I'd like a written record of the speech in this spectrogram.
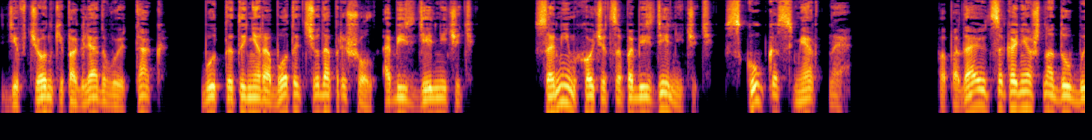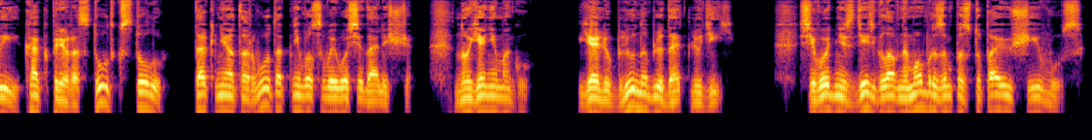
Девчонки поглядывают так, будто ты не работать сюда пришел, а бездельничать. Самим хочется побездельничать, скука смертная. Попадаются, конечно, дубы, как прирастут к стулу, так не оторвут от него своего седалища. Но я не могу. Я люблю наблюдать людей. Сегодня здесь главным образом поступающие ВУЗ.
